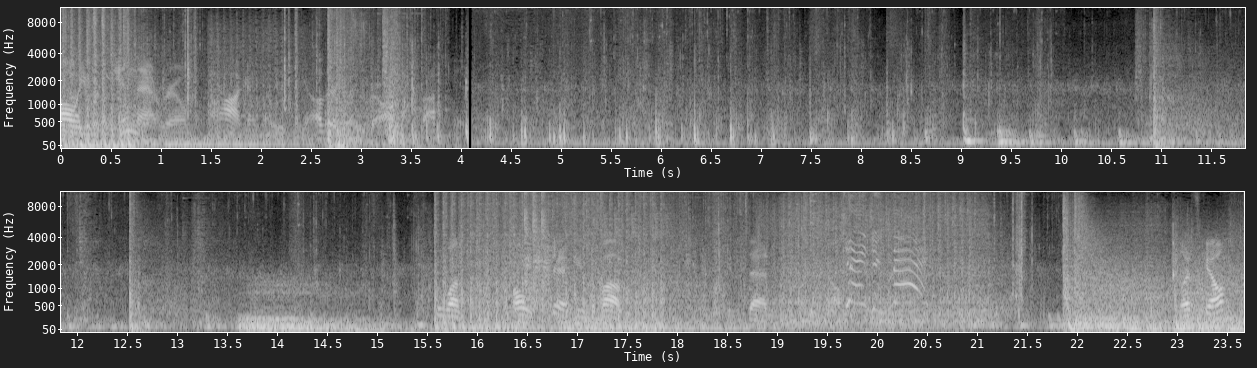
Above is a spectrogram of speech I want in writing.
Oh, he was in that room. Fuck, I thought he was the other room. Bro. Fuck it. Who wants? Oh shit, he's above. He's dead. No. Changing mag! Let's kill.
